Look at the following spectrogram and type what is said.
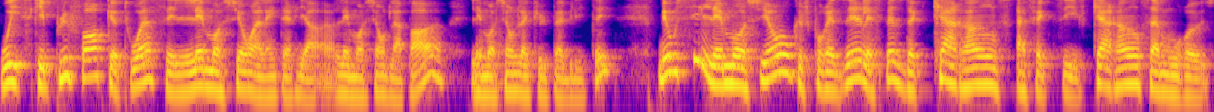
Oui, ce qui est plus fort que toi, c'est l'émotion à l'intérieur. L'émotion de la peur, l'émotion de la culpabilité, mais aussi l'émotion que je pourrais dire l'espèce de carence affective, carence amoureuse.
